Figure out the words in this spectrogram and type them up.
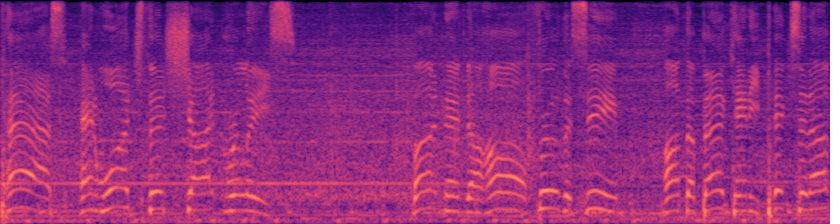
pass. And watch this shot and release. Vatanen to Hall through the seam on the backhand. He picks it up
